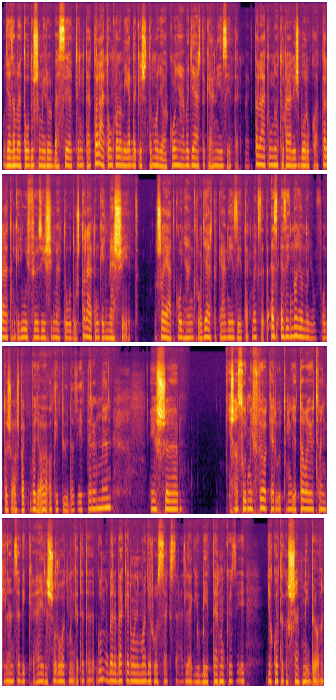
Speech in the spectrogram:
Ugye ez a metódus, amiről beszéltünk, tehát találtunk valami érdekeset a magyar konyhába, gyertek el, nézzétek meg. Találtunk naturális borokat, találtunk egy új főzési metódus, találtunk egy mesét a saját konyhánkról, gyertek el, nézzétek meg. Ez, ez egy nagyon-nagyon fontos aspekt, vagy attitűd az étteremben. És, és az, hogy mi fölkerültünk, ugye tavaly 59. helyre sorolt minket, tehát gondolj bele bekerülni Magyarország száz legjobb éttermek közé, gyakorlatilag a semmiből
